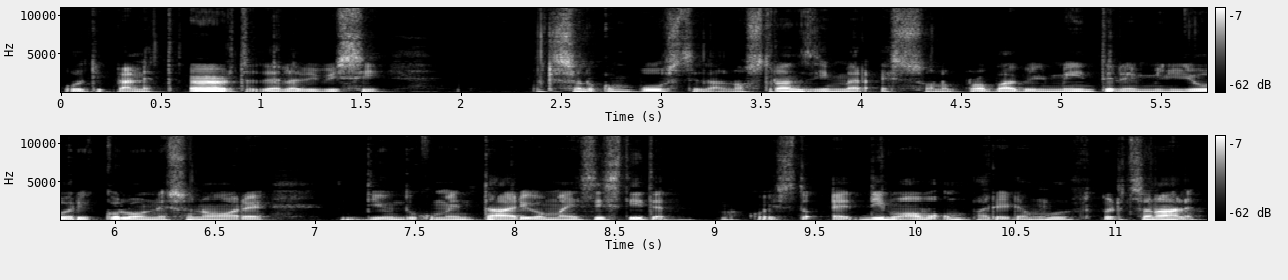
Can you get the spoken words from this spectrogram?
o di Planet Earth della BBC, che sono composte dal nostro Hans Zimmer e sono probabilmente le migliori colonne sonore di un documentario mai esistite, ma questo è di nuovo un parere molto personale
